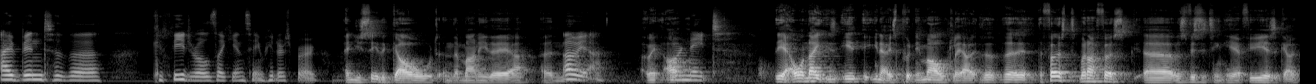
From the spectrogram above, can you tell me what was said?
I've been to the cathedrals like in St. Petersburg. And you see the gold and the money there. And Oh yeah, I mean, I- ornate. yeah, ornate is, you know is putting it mildly. I, the, the the first when I first uh, was visiting here a few years ago,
